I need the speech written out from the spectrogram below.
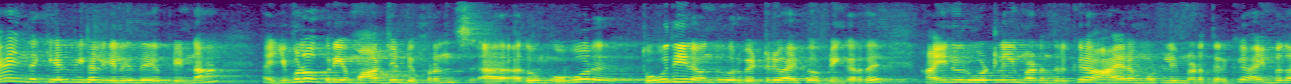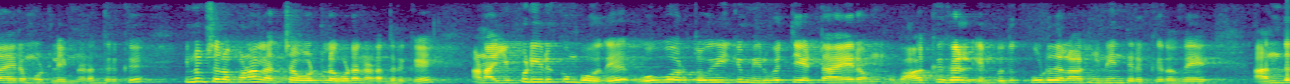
ஏன் இந்த கேள்விகள் எழுது அப்படின்னா இவ்வளோ பெரிய மார்ஜின் டிஃப்ரென்ஸ் அதுவும் ஒவ்வொரு தொகுதியில் வந்து ஒரு வெற்றி வாய்ப்பு அப்படிங்கிறது ஐநூறு ஓட்லேயும் நடந்திருக்கு ஆயிரம் ஓட்லேயும் நடந்திருக்கு ஐம்பதாயிரம் ஓட்லேயும் நடந்திருக்கு இன்னும் சொல்ல போனால் லட்ச ஓட்டில் கூட நடந்திருக்கு. ஆனால் இப்படி இருக்கும்போது ஒவ்வொரு தொகுதிக்கும் இருபத்தி எட்டாயிரம் வாக்குகள் என்பது கூடுதலாக இணைந்திருக்கிறது. அந்த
